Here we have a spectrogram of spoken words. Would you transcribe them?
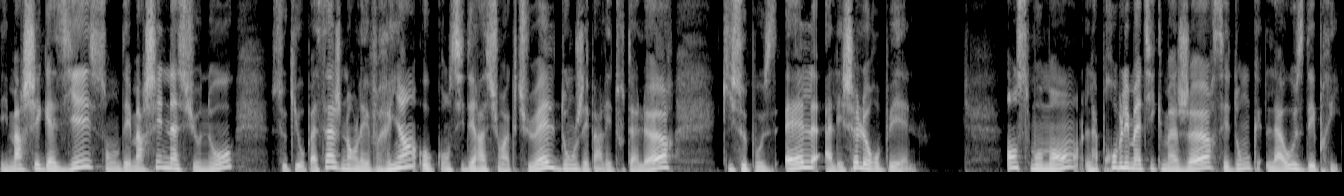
Les marchés gaziers sont des marchés nationaux, ce qui au passage n'enlève rien aux considérations actuelles dont j'ai parlé tout à l'heure, qui se posent, elles, à l'échelle européenne. En ce moment, la problématique majeure, c'est donc la hausse des prix.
